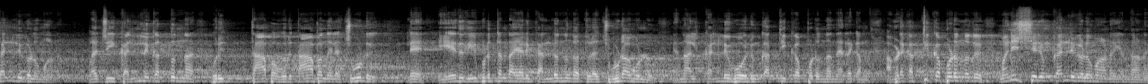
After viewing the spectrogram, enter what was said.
കല്ലുകളുമാണ്. ഈ കല്ല് കത്തുന്ന ഒരു താപ ഒരു താപനില ചൂട്. അല്ലേ ഏത് തീപിടുത്തുണ്ടായാലും കല്ലൊന്നും കത്തൂല ചൂടാകുള്ളൂ എന്നാൽ കല്ല് പോലും കത്തിക്കപ്പെടുന്ന നരകം. അവിടെ കത്തിക്കപ്പെടുന്നത് മനുഷ്യരും കല്ലുകളുമാണ് എന്നാണ്.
